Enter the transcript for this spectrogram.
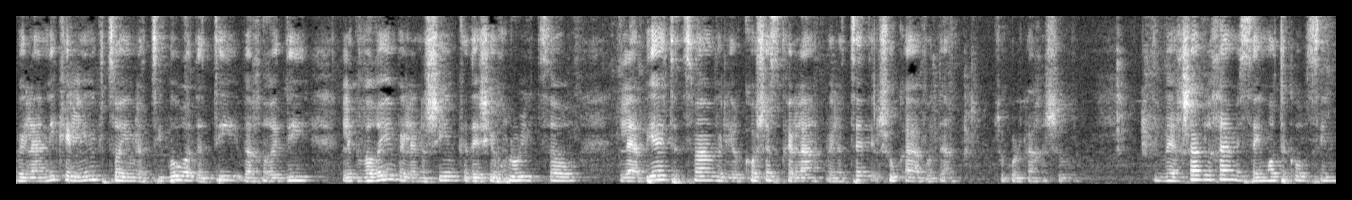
ולהעניק כלים מקצועיים לציבור הדתי והחרדי, לגברים ולנשים, כדי שיוכלו ליצור, להביע את עצמם ולרכוש השכלה ולצאת אל שוק העבודה, שהוא כל כך חשוב. ועכשיו לכם מסיימות הקורסים.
